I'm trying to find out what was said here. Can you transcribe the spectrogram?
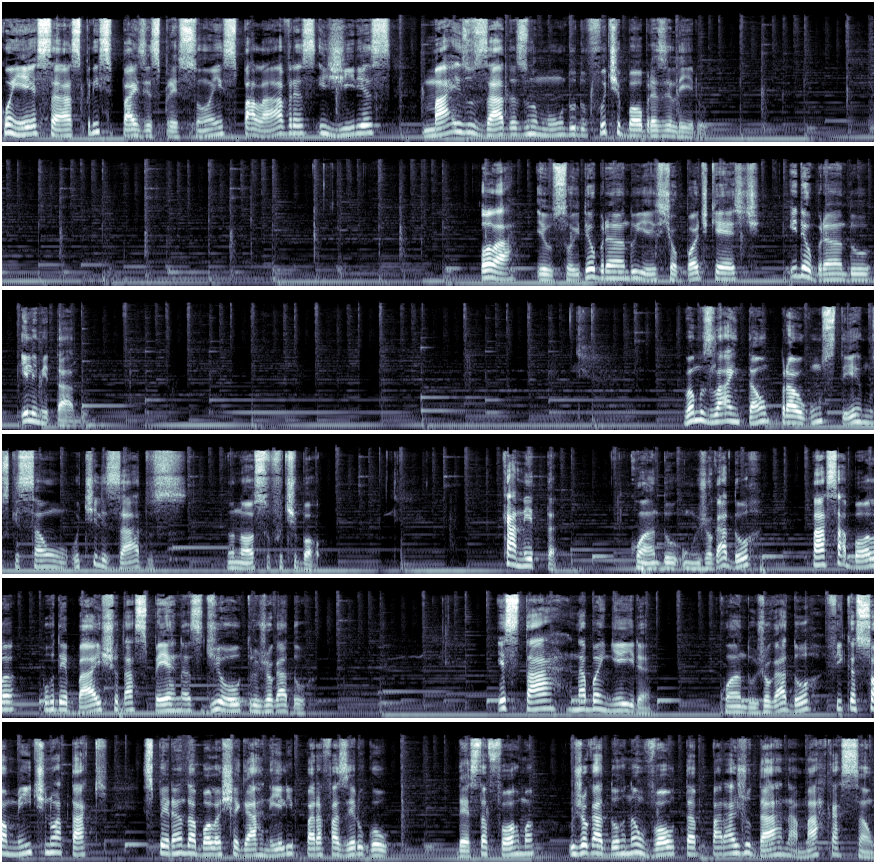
Conheça as principais expressões, palavras e gírias mais usadas no mundo do futebol brasileiro. Olá, eu sou Ideobrando e este é o podcast Ideobrando Ilimitado. Vamos lá então para alguns termos que são utilizados no nosso futebol. Caneta quando um jogador passa a bola por debaixo das pernas de outro jogador. Estar na banheira quando o jogador fica somente no ataque, esperando a bola chegar nele para fazer o gol. Desta forma, o jogador não volta para ajudar na marcação.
